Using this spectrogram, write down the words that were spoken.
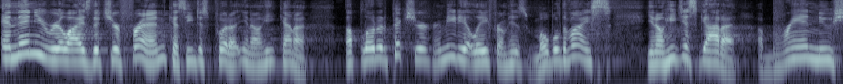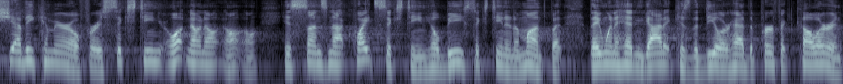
And then you realize that your friend, because he just put a, you know, he kind of uploaded a picture immediately from his mobile device. You know, he just got a, a brand new Chevy Camaro for his 16 year oh, no, no, no, no. His son's not quite 16. He'll be 16 in a month, but they went ahead and got it because the dealer had the perfect color and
